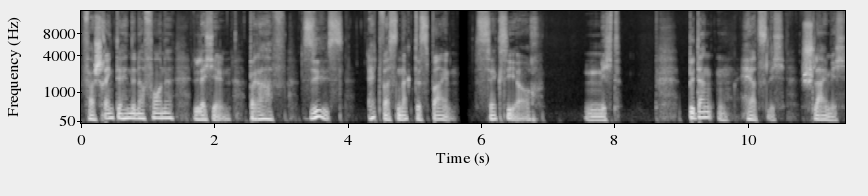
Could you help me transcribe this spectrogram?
Verschränkte Hände nach vorne. Lächeln. Brav. Süß. Etwas nacktes Bein. Sexy auch. Nicht. Bedanken, herzlich, schleimig,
